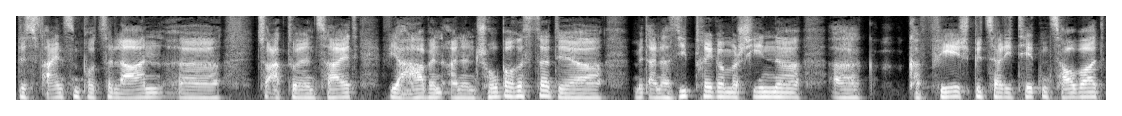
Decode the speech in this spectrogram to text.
bis feinsten Porzellan äh, zur aktuellen Zeit. Wir haben einen Showbarista, der mit einer Siebträgermaschine äh, Kaffeespezialitäten zaubert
